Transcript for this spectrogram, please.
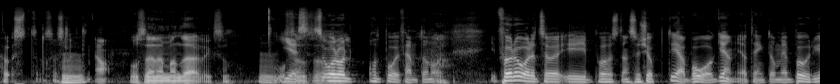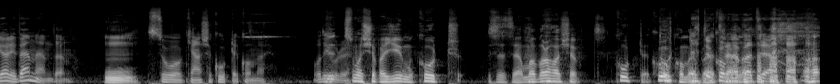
höst. Och så slut. Mm. Ja. Och sen är man där liksom. Mm. Yes, så, jag har hållit, hållit på i 15 år. I Förra året så i, på hösten så köpte jag bågen. Jag tänkte om jag börjar i den änden Mm. så kanske kortet kommer. Och det gjorde Det, det. som att köpa gymkort. Säga. Om man bara har köpt kortet, då kommer jag börja kommer jag träna. börja träna.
